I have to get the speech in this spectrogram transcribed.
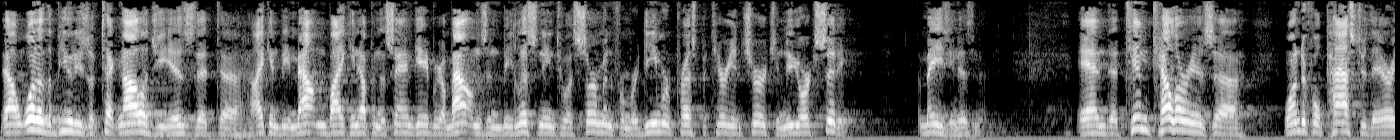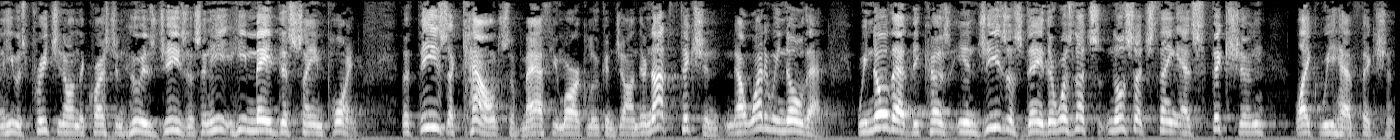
Now, one of the beauties of technology is that uh, I can be mountain biking up in the San Gabriel Mountains and be listening to a sermon from Redeemer Presbyterian Church in New York City. Amazing, isn't it? And uh, Tim Keller is a wonderful pastor there, and he was preaching on the question, Who is Jesus? And he, he made this same point that these accounts of Matthew, Mark, Luke, and John, they're not fiction. Now, why do we know that? We know that because in Jesus' day, there was not, no such thing as fiction like we have fiction.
